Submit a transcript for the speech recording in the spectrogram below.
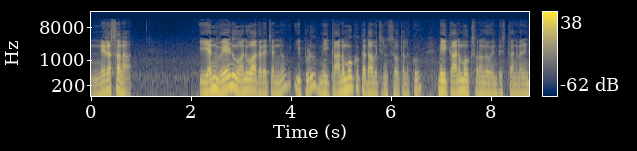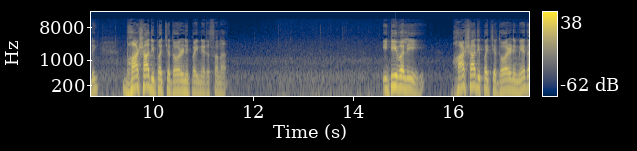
నిరసన. ఎన్ వేణు అనువాద రచనను ఇప్పుడు మీ కానమోకు కథ వచ్చిన శ్రోతలకు మీ కానమోకు స్వరంలో వినిపిస్తాను వినండి. భాషాధిపత్య ధోరణిపై నిరసన. ఇటీవలి భాషాధిపత్య ధోరణి మీద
